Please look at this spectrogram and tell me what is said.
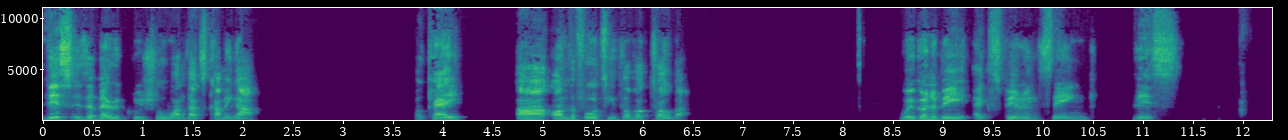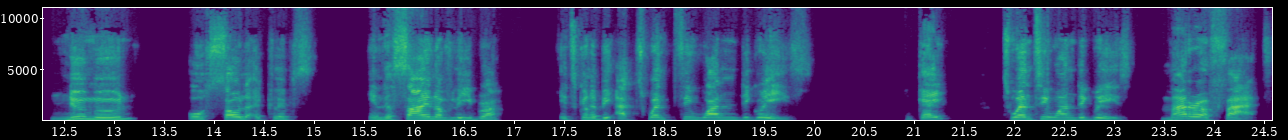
This is a very crucial one that's coming up. Okay? Uh, on the 14th of October, we're going to be experiencing this new moon or solar eclipse in the sign of Libra. It's going to be at 21 degrees. Okay? 21 degrees. Matter of fact,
